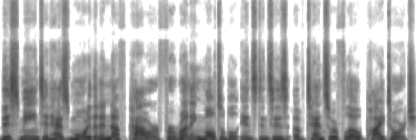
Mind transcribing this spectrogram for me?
This means it has more than enough power for running multiple instances of TensorFlow PyTorch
